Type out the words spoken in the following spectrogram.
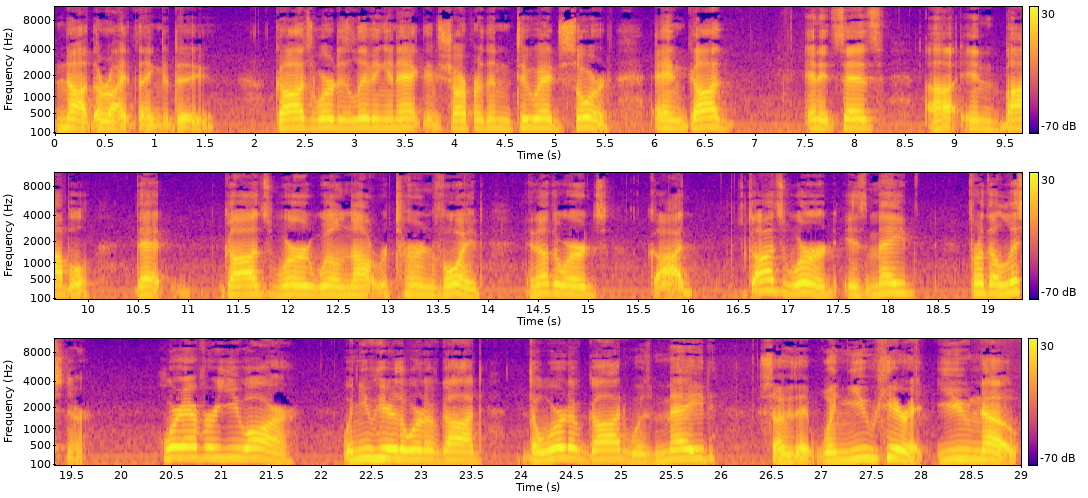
not the right thing to do. God's word is living and active, sharper than a two-edged sword, and God, and it says uh, in Bible that God's word will not return void. In other words, God, God's word is made for the listener, wherever you are. When you hear the word of God, the word of God was made so that when you hear it, you know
